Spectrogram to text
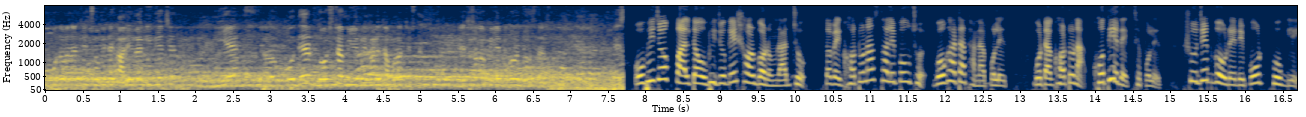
মমতা ব্যানার্জির ছবিতে কালি লাগিয়ে দিয়েছে। দিয়ে ওদের দোষটা বিজেপি ঘাড়ে চাপানোর চেষ্টা করছে। অভিযোগ পাল্টা অভিযোগে সরগরম রাজ্য। তবে ঘটনাস্থলে পৌঁছয় গোঘাটা থানার পুলিশ। গোটা ঘটনা খতিয়ে দেখছে পুলিশ। সুজিত গৌড়ের রিপোর্ট হুগলি।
